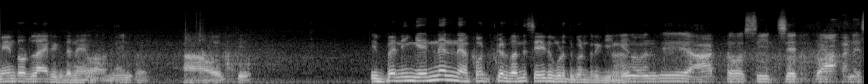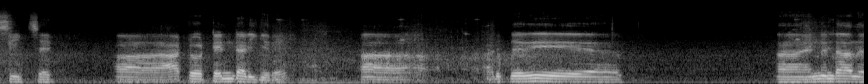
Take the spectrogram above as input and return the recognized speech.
மெயின் ரோட்லாம் இருக்குதுண்ணே மெயின் ரோட் ஆ ஓகே இப்போ நீங்கள் என்னென்ன பொருட்கள் வந்து செய்து கொடுத்து கொண்டிருக்கீங்க? வந்து ஆட்டோ சீட் செட் வாகன சீட் செட் ஆட்டோ டென்ட் அடிக்கிறேன் ஆஹ் அடுத்தது என்னண்டா அந்த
